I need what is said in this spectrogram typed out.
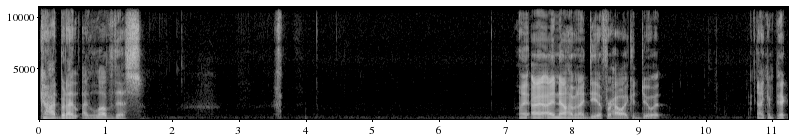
God, but I, I love this. I, I, I now have an idea for how I could do it. I can pick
